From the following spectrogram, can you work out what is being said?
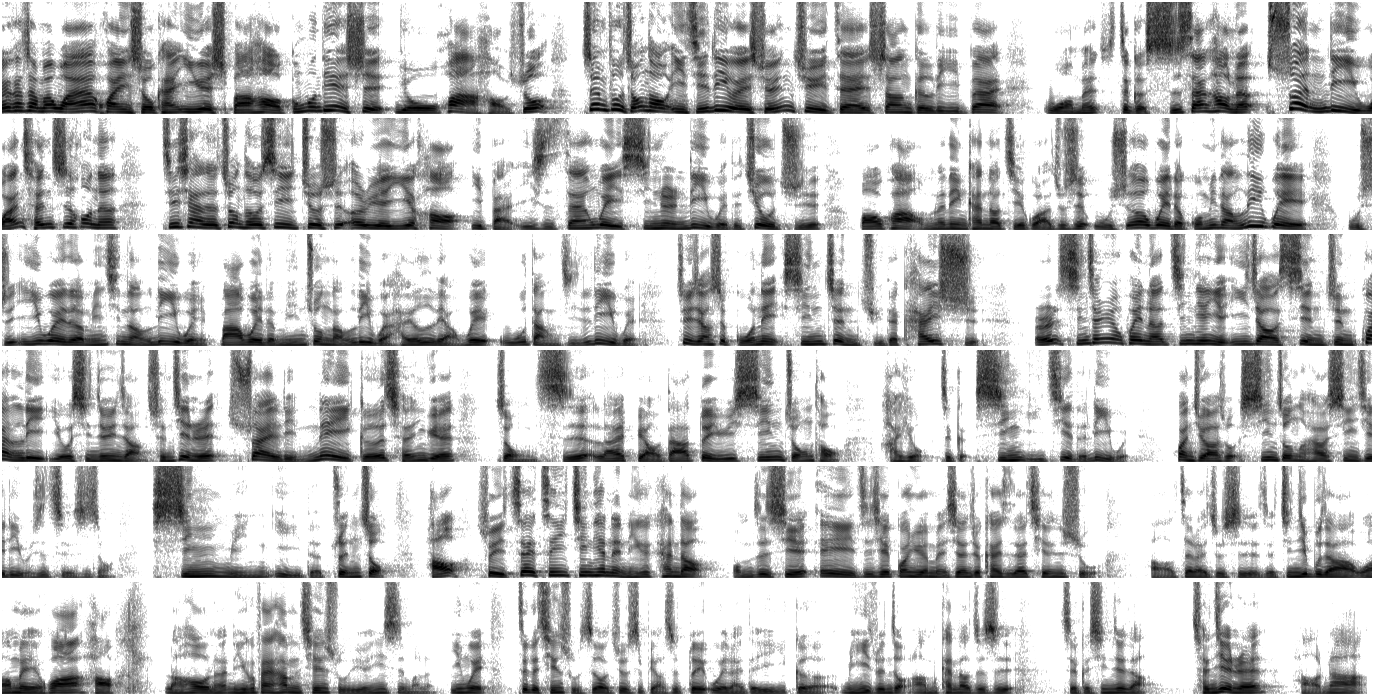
各位观众朋友们，晚安，欢迎收看一月十八号公共电视《有话好说》。正副总统以及立委选举在上个礼拜，我们这个十三号呢顺利完成之后呢，接下来的重头戏就是二月一号一百一十三位新任立委的就职，包括我们那天看到结果啊，就是五十二位的国民党立委，五十一位的民进党立委，八位的民众党立委，还有两位无党籍立委，这将是国内新政局的开始。而行政院会呢，今天也依照宪政惯例，由行政院长陈建仁率领内阁成员总辞来表达对于新总统还有这个新一届的立委。换句话说，新总统还有新一届立委是指的是什么？新民意的尊重。好，所以在这一今天呢，你可以看到我们这些哎这些官员们现在就开始在签署。好，再来就是这经济部长王美花。好，然后呢，你会发现他们签署的原因是什么呢？因为这个签署之后，就是表示对未来的一个民意尊重啊。我们看到这是这个行政长陈建仁。好，那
